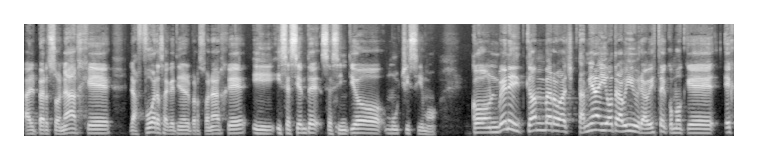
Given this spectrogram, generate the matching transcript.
al personaje, la fuerza que tiene el personaje, y, y se siente, se sintió muchísimo. Con Benedict Cumberbatch también hay otra vibra, ¿viste? Como que es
